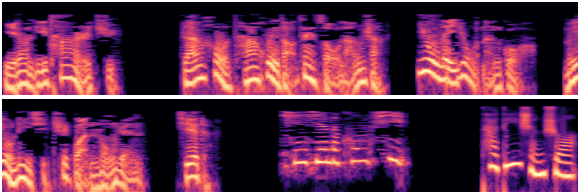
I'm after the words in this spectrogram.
也要离他而去，然后他会倒在走廊上，又累又难过，没有力气去管龙人。接着，新鲜的空气，他低声说：“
